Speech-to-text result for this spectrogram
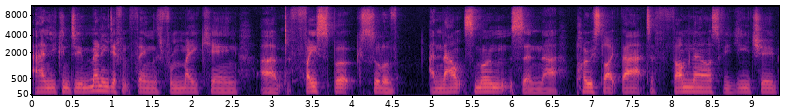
and you can do many different things from making um, Facebook sort of announcements and uh, posts like that to thumbnails for YouTube.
